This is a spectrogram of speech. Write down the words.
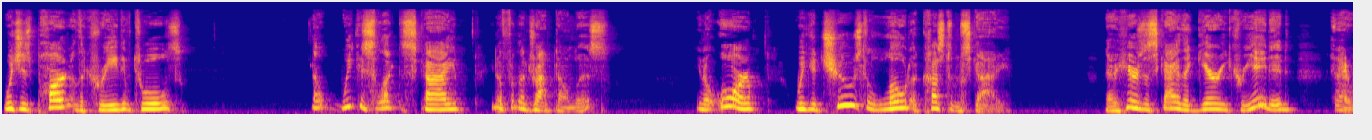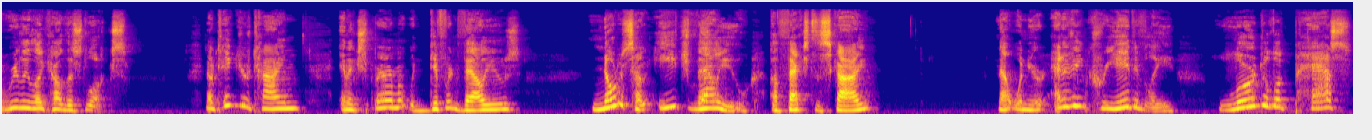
which is part of the creative tools. Now, we can select the sky, you know, from the drop-down list, you know, or we could choose to load a custom sky. Now, here's a sky that Gary created, and I really like how this looks. Now, take your time and experiment with different values Notice how each value affects the sky. Now, when you're editing creatively, learn to look past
